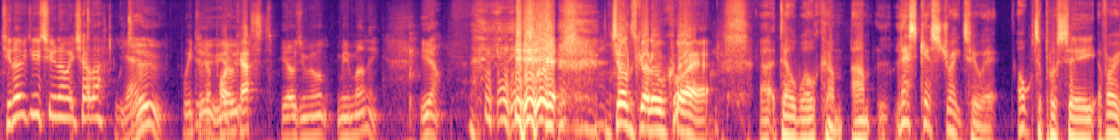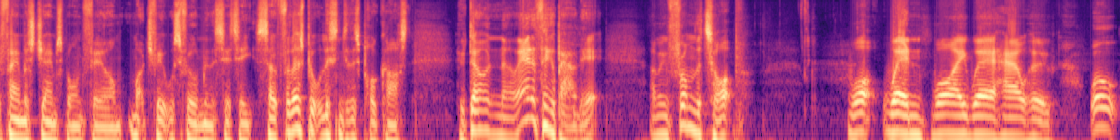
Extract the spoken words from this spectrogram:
Do you know? Do you two know each other? we Yeah, do. we did do. a He owes- podcast. He owes me, me money. Yeah. John's got all quiet. Uh, Del, welcome. Um, let's get straight to it. Octopussy, a very famous James Bond film. Much of it was filmed in the city. So, for those people listening to this podcast who don't know anything about it, I mean, from the top, what, when, why, where, how, who? Well,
